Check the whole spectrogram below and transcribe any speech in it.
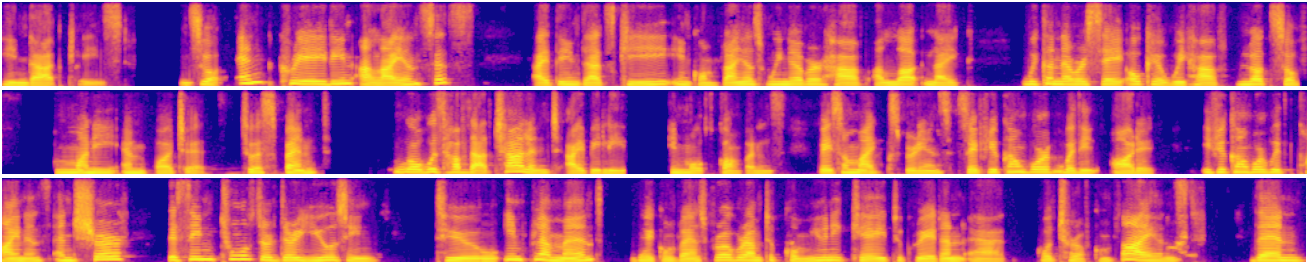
in that case. So, and creating alliances, I think that's key in compliance. We never have a lot, like, we can never say, okay, we have lots of money and budget to spend. We always have that challenge, I believe, in most companies, based on my experience. So, if you can work with an audit, if you can work with finance and share the same tools that they're using to implement the compliance program, to communicate, to create an uh, culture of compliance, then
